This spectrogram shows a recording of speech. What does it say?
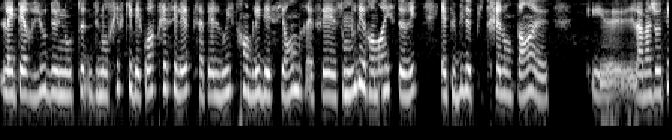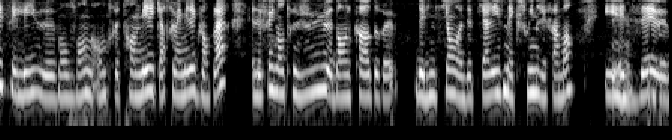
l'interview d'une autrice québécoise très célèbre qui s'appelle Louise Tremblay Dessiambre. Elle fait surtout mm. des romans historiques. Elle publie depuis très longtemps. Euh, et la majorité de ses livres vont se vendre entre 30 000 et 80 000 exemplaires. Elle a fait une entrevue dans le cadre de l'émission de Pierre-Yves McSween récemment. Et elle mm. disait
